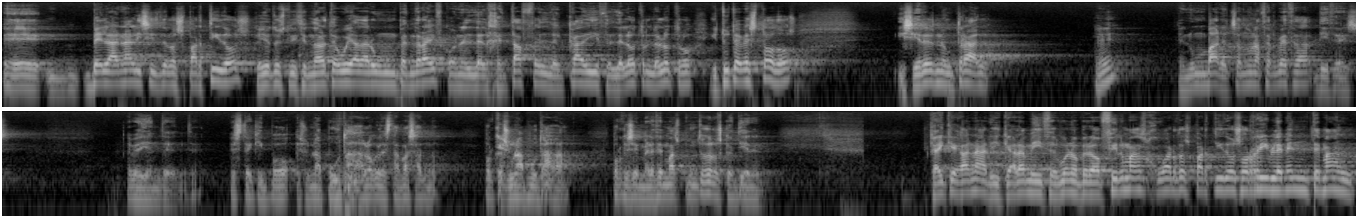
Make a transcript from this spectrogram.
Eh, ve el análisis de los partidos, que yo te estoy diciendo, ahora te voy a dar un pendrive con el del Getafe, el del Cádiz, el del otro, el del otro, y tú te ves todos, y si eres neutral, ¿eh? en un bar echando una cerveza, dices, evidentemente. Este equipo es una putada lo que le está pasando. Porque es una putada. Porque se merecen más puntos de los que tienen. Que hay que ganar y que ahora me dices, bueno, pero firmas jugar dos partidos horriblemente mal.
